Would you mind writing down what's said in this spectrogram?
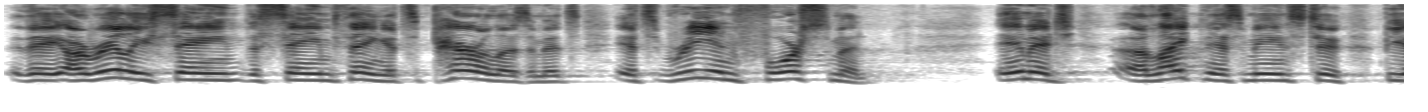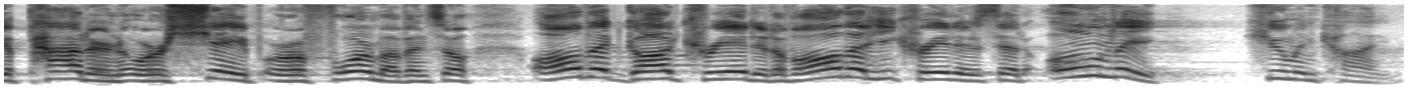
They are really saying the same thing. It's parallelism, it's, it's reinforcement. Image, a likeness means to be a pattern or a shape or a form of. And so, all that God created, of all that He created, it said only humankind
